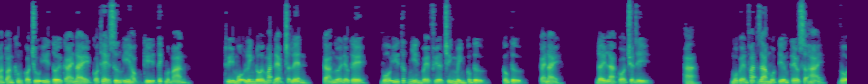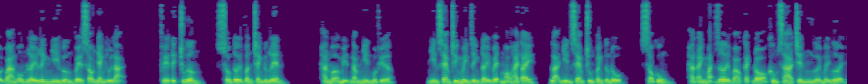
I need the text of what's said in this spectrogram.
hoàn toàn không có chú ý tới cái này có thể xưng y học kỳ tích một màn. Thủy mộ linh đôi mắt đẹp trở lên, cả người đều tê, vô ý thức nhìn về phía chính mình công tử công tử, cái này, đây là có chuyện gì? A. Một biển phát ra một tiếng kêu sợ hãi, vội vàng ôm lấy linh nhi hướng về sau nhanh lùi lại. Phế tích trung ương, sống tới vân tranh đứng lên. Hắn mở mịt ngắm nhìn một phía. Nhìn xem chính mình dính đầy vết máu hai tay, lại nhìn xem chung quanh tường đổ, sau cùng, hắn ánh mắt rơi vào cách đó không xa trên người mấy người.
